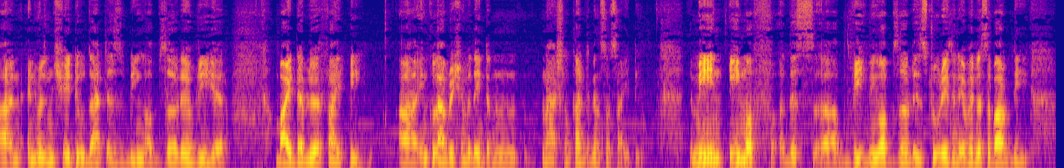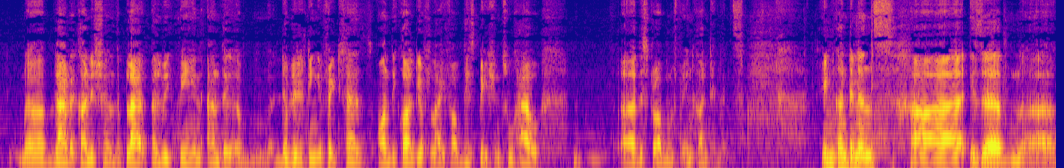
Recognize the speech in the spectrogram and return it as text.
an annual initiative that is being observed every year by WFIP uh, in collaboration with the International Continence Society. The main aim of this uh, week being observed is to raise an awareness about the uh, bladder condition, the pelvic pain, and the debilitating effect it has on the quality of life of these patients who have uh, this problem of incontinence. Incontinence uh, is a uh,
